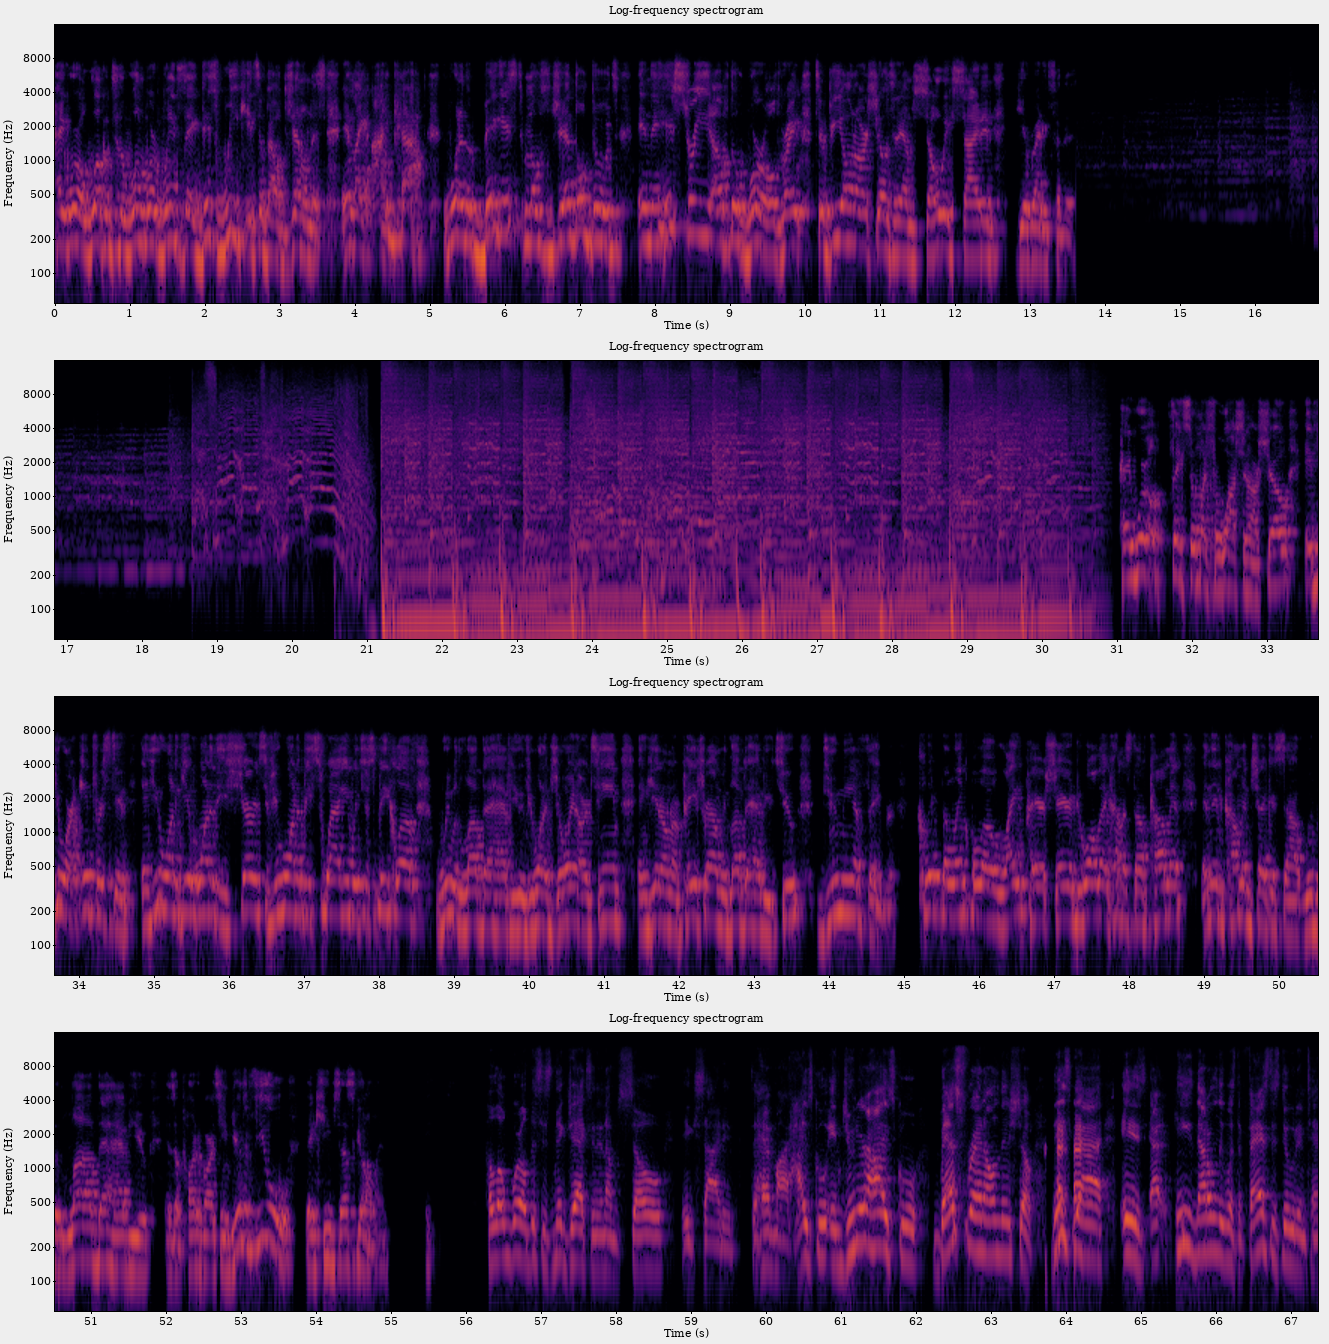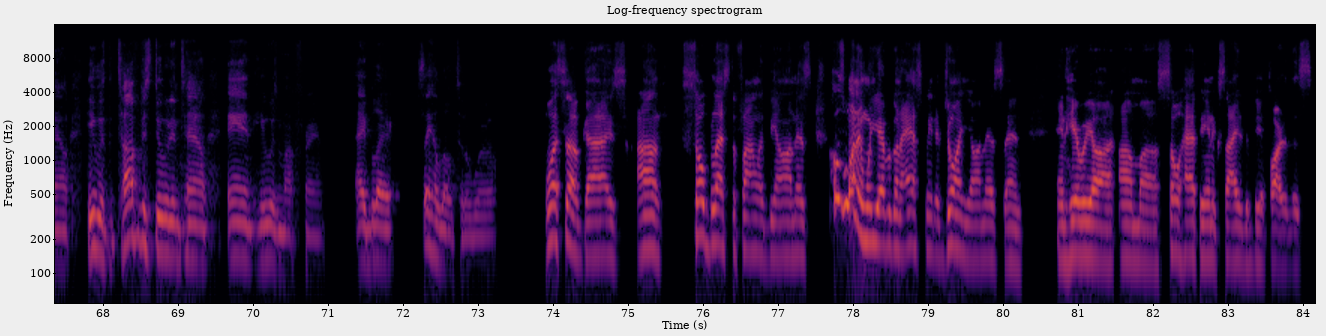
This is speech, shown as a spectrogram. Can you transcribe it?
Hey world, welcome to the One Word Wednesday. This week it's about gentleness. And like I got one of the biggest, most gentle dudes in the history of the world, right? To be on our show today. I'm so excited. Get ready for this. Hey world, thanks so much for watching our show. If you are interested and you want to get one of these shirts, if you want to be swaggy with your Speak Club, we would love to have you. If you want to join our team and get on our Patreon, we'd love to have you too. Do me a favor. Click the link below, like, pair, share, do all that kind of stuff, comment, and then come and check us out. We would love to have you as a part of our team. You're the fuel that keeps us going. Hello, world. This is Nick Jackson, and I'm so excited to have my high school and junior high school best friend on this show. This guy is, uh, he not only was the fastest dude in town, he was the toughest dude in town, and he was my friend. Hey, Blaire, say hello to the world. What's up, guys? I'm so blessed to finally be on this. I was wondering when you're ever going to ask me to join you on this, and and here we are. I'm uh, so happy and excited to be a part of this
